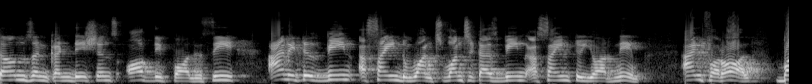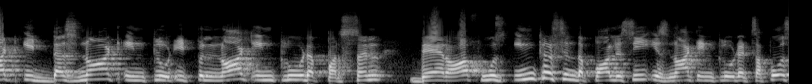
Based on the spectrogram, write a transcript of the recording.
terms and conditions of the policy and it has been assigned once, once it has been assigned to your name. And for all, but it does not include, it will not include a person thereof whose interest in the policy is not included. Suppose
